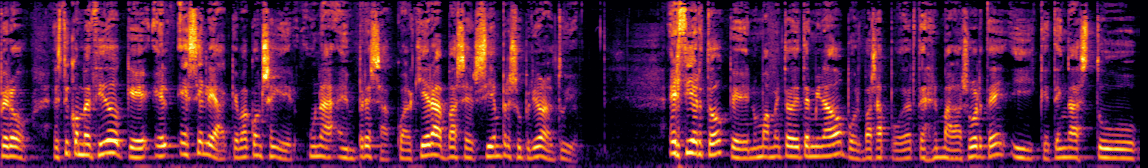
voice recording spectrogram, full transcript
Pero estoy convencido que el SLA que va a conseguir una empresa cualquiera va a ser siempre superior al tuyo. Es cierto que en un momento determinado pues vas a poder tener mala suerte y que tengas tu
